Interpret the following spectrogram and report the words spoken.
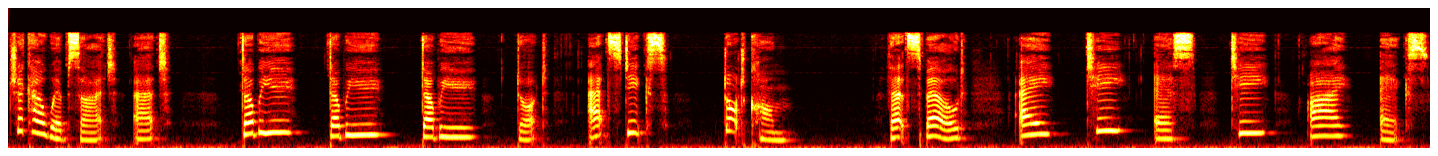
check our website at www.atstix.com. That's spelled A T S T I X.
